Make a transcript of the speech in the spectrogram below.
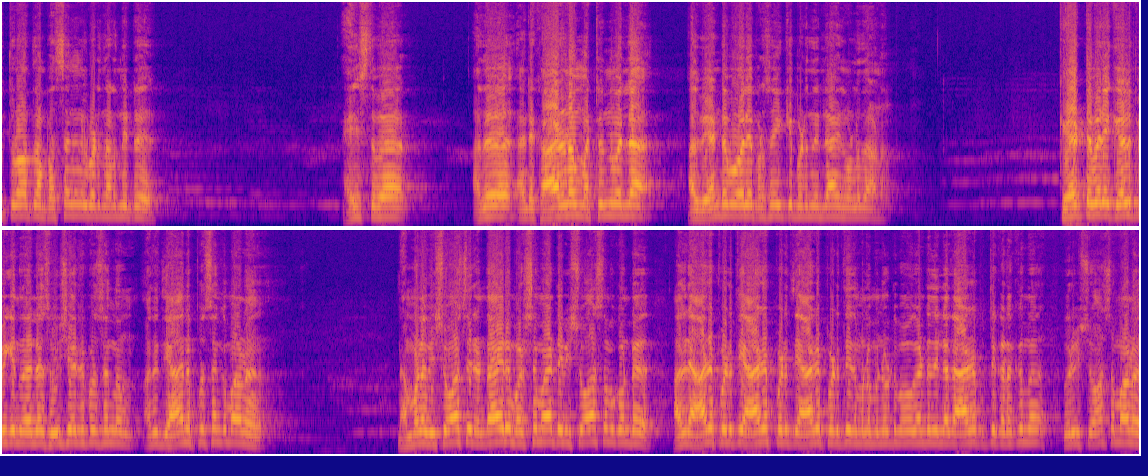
ഇത്രമാത്രം പ്രസംഗങ്ങൾ ഇവിടെ നടന്നിട്ട്? ക്രൈസ്തവർ അത് അതിന്റെ കാരണം മറ്റൊന്നുമല്ല അത് വേണ്ട പോലെ പ്രസംഗിക്കപ്പെടുന്നില്ല എന്നുള്ളതാണ്. കേട്ടവരെ കേൾപ്പിക്കുന്നതല്ല സുവിശേഷ പ്രസംഗം അത് ധ്യാന പ്രസംഗമാണ് നമ്മളെ വിശ്വാസം രണ്ടായിരം വർഷമായിട്ട് വിശ്വാസം കൊണ്ട് അതിനെ ആഴപ്പെടുത്തി ആഴപ്പെടുത്തി ആഴപ്പെടുത്തി നമ്മൾ മുന്നോട്ട് പോകേണ്ടതില്ല. അത് ആഴപ്പെടുത്തി കിടക്കുന്ന ഒരു വിശ്വാസമാണ്.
